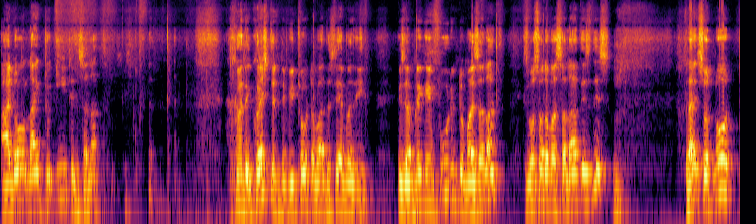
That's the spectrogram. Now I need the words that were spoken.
I don't like to eat in salat. when they questioned him, he talked about the same hadith. He said, I'm bringing food into my salat. He said, what sort of a salat is this? Mm-hmm. Right? So note,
